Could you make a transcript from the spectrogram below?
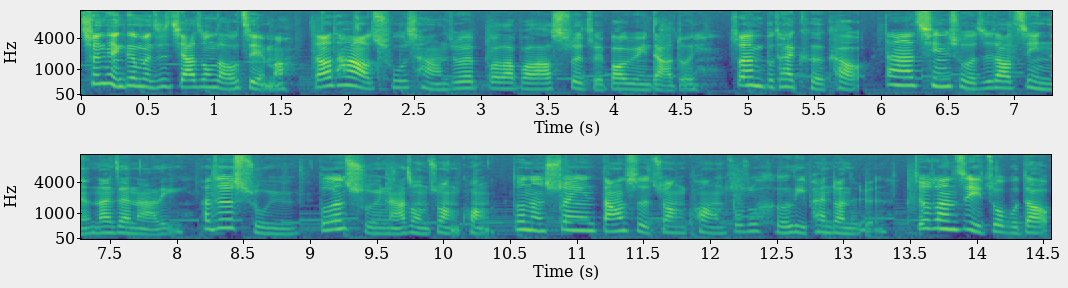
春田根本是家中老姐嘛。只要他有出场，就会巴拉巴拉碎嘴抱怨一大堆。虽然不太可靠，但她清楚的知道自己能耐在哪里。她就是属于不论处于哪种状况，都能顺应当时的状况，做出合理判断的人。就算自己做不到，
